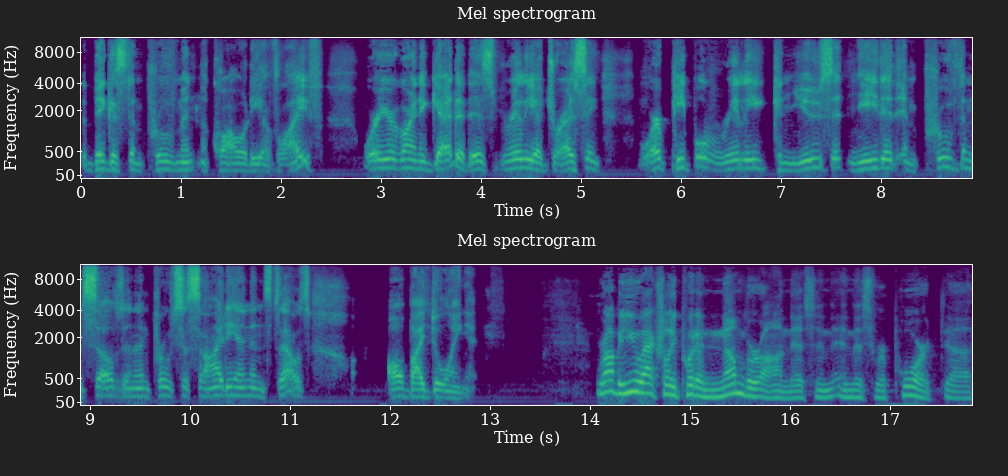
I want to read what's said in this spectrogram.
the biggest improvement in the quality of life. Where you're going to get it is really addressing where people really can use it, need it, improve themselves, and improve society and themselves, all by doing it. Robbie, you actually put a number on this in, in this report. Uh,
